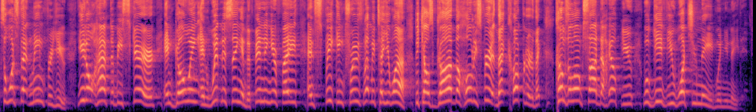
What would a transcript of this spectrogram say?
So, what's that mean for you? You don't have to be scared and going and witnessing and defending your faith and speaking truth. Let me tell you why. Because God, the Holy Spirit, that comforter that comes alongside to help you, will give you what you need when you need it.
